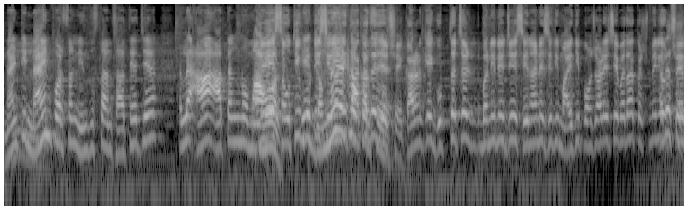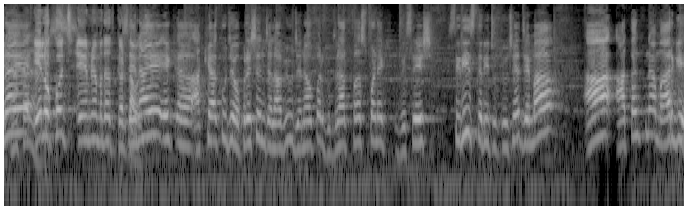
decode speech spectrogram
ninety nine percent Hindustan સાથે છે. એટલે આ આતંકનો માહોલ સૌથી મોટી સેનાની તાકાત જ છે કારણ કે ગુપ્તચર બનીને જે સેનાને સીધી માહિતી પહોંચાડે છે બધા કાશ્મીરીઓ છે સેનાએ- એ લોકો જ એમને મદદ કરતા સેનાએ એક આખે આખું જે ઓપરેશન ચલાવ્યું જેના ઉપર ગુજરાત ફર્સ્ટ પણ એક વિશેષ સિરીઝ કરી ચૂક્યું છે જેમાં આ આતંકના માર્ગે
